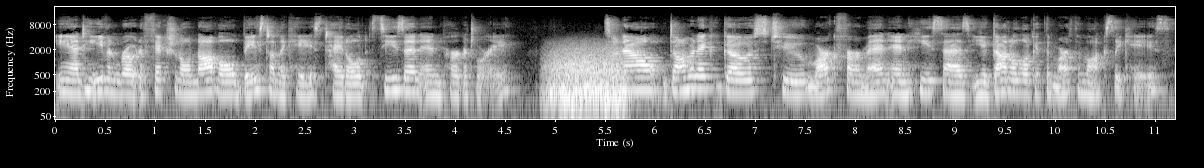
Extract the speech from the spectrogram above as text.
and he even wrote a fictional novel based on the case titled Season in Purgatory. So now Dominick goes to Mark Fuhrman and he says, You gotta look at the Martha Moxley case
